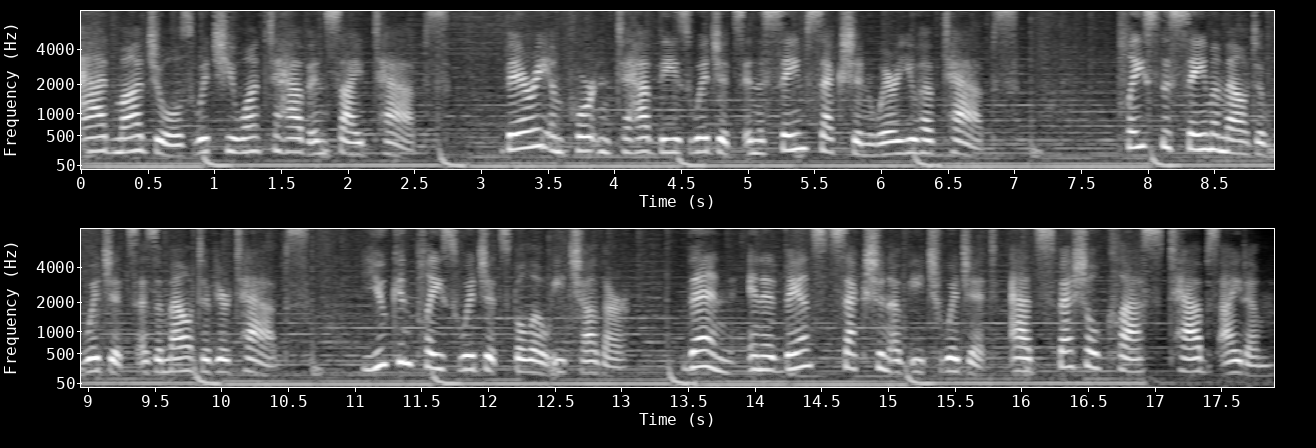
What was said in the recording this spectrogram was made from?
add modules which you want to have inside tabs. Very important to have these widgets in the same section where you have tabs. Place the same amount of widgets as amount of your tabs. You can place widgets below each other. Then, in advanced section of each widget, add special class tabs item.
